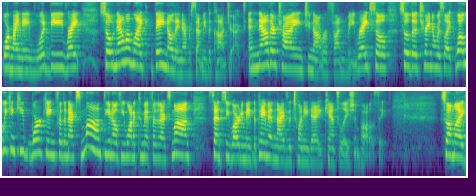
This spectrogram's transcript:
or my name would be, right? So now I'm like, they know they never sent me the contract. And now they're trying to not refund me, right? So so the trainer was like, "Well, we can keep working for the next month, you know, if you want to commit for the next month, since you've already made the payment and I have the 20-day cancellation policy." So I'm like,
